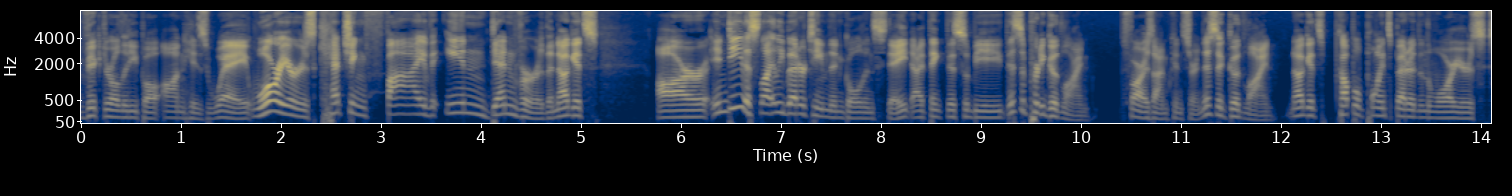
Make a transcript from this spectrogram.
Victor Oladipo on his way. Warriors catching five in Denver. The Nuggets are indeed a slightly better team than Golden State. I think this will be this is a pretty good line as far as I'm concerned. This is a good line. Nuggets couple points better than the Warriors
